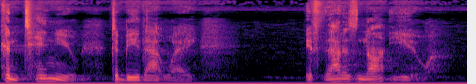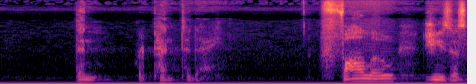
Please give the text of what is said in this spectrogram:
Continue to be that way. If that is not you, then repent today. Follow Jesus.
